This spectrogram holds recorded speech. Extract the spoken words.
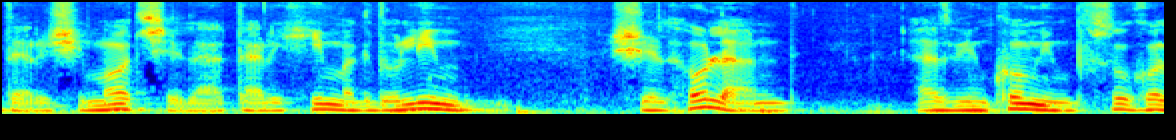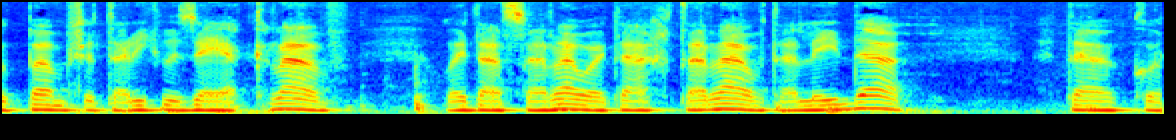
את הרשימות של התאריכים הגדולים של הולנד, אז במקום למצוא כל פעם שתאריך בזה היה קרב, או הייתה הצהרה, או הייתה הכתרה, או הייתה לידה, אתה קורא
